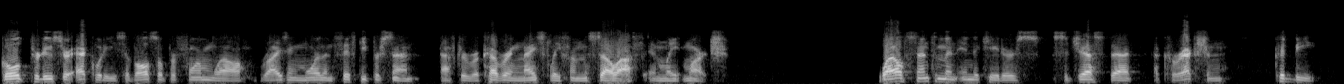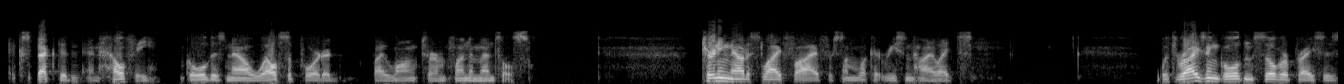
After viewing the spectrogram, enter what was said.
Gold producer equities have also performed well, rising more than 50% after recovering nicely from the sell-off in late March. While sentiment indicators suggest that a correction could be expected and healthy, gold is now well supported by long-term fundamentals. Turning now to slide five for some look at recent highlights. With rising gold and silver prices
